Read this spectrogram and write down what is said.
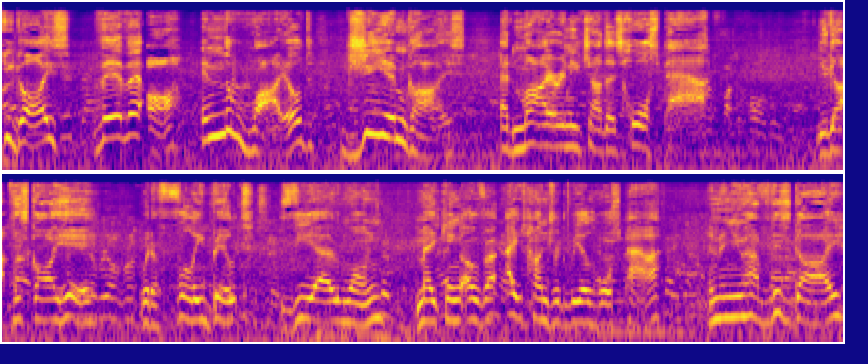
Guys, there they are in the wild. GM guys admiring each other's horsepower. You got this guy here with a fully built ZL1 making over 800 wheel horsepower, and then you have this guy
